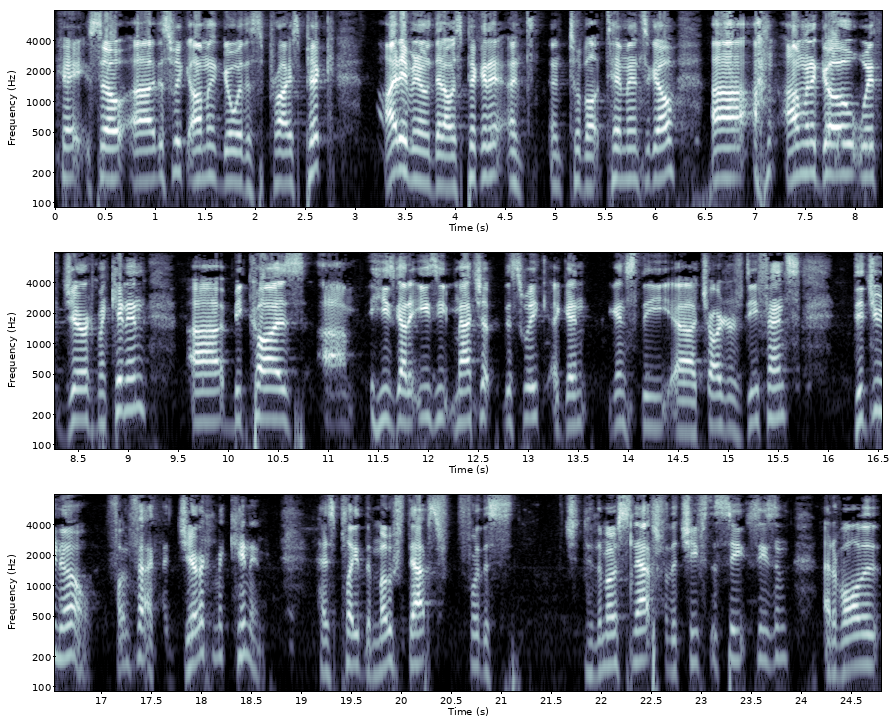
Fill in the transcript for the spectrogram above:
Okay, so uh, this week I'm going to go with a surprise pick. I didn't even know that I was picking it until about 10 minutes ago. Uh, I'm going to go with Jerick McKinnon uh, because um, he's got an easy matchup this week again against the uh, Chargers defense. Did you know, fun fact, that Jerick McKinnon has played the most snaps for the the most snaps for the Chiefs this season out of all the,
